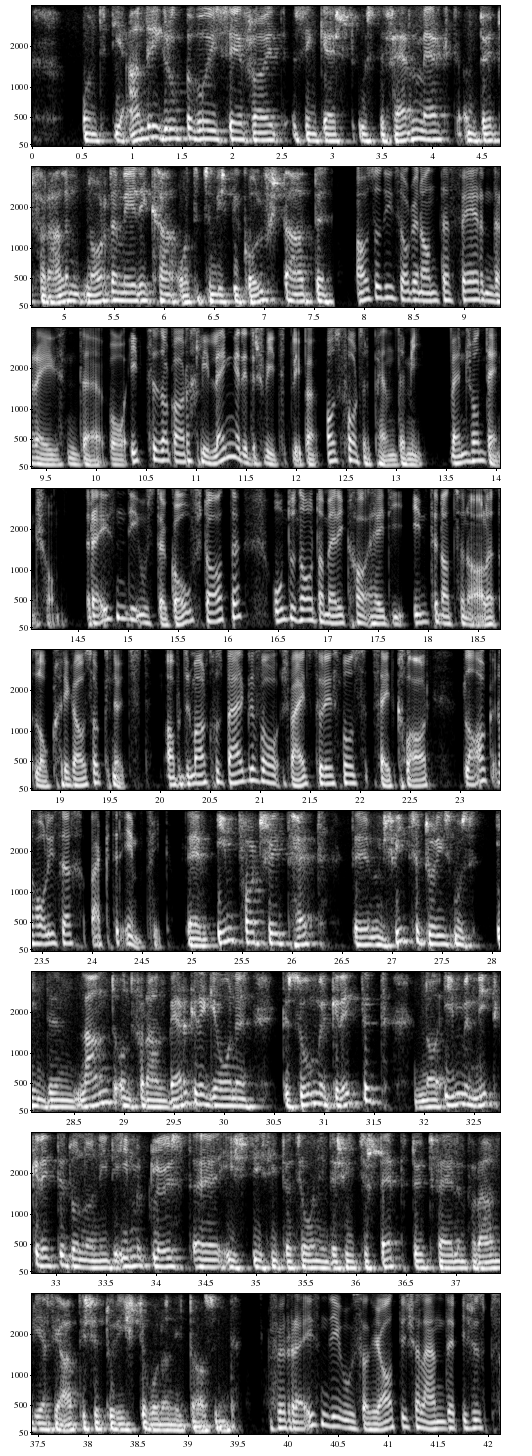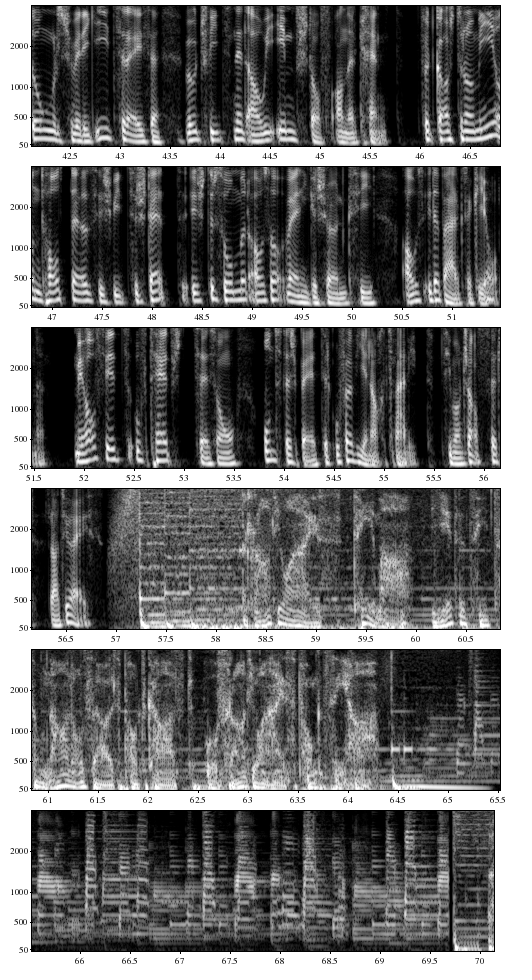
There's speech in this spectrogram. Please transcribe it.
Und die andere Gruppe, die uns sehr freut, sind Gäste aus den Fernmärkten und dort vor allem Nordamerika oder zum Beispiel Golfstaaten. Also die sogenannten Fernreisenden, die jetzt sogar ein bisschen länger in der Schweiz bleiben als vor der Pandemie. Wenn schon, dann schon. Reisende aus den Golfstaaten und aus Nordamerika haben die internationalen Lockerungen also genützt. Aber der Markus Berger von Schweiz Tourismus sagt klar, die Lage erhole sich wegen der Impfung. Der Impffortschritt hat dem Schweizer Tourismus in den Land- und vor allem Bergregionen den Sommer gerettet. Noch immer nicht gerettet und noch nicht immer gelöst äh, ist die Situation in der Schweizer Stadt. Dort fehlen vor allem die asiatischen Touristen, die noch nicht da sind. Für Reisende aus asiatischen Ländern ist es besonders schwierig einzureisen, weil die Schweiz nicht alle Impfstoffe anerkennt. Für die Gastronomie und Hotels in Schweizer Städten ist der Sommer also weniger schön gewesen als in den Bergregionen. Wir hoffen jetzt auf die Herbstsaison und dann später auf einen Weihnachtsmarkt. Simon Schaffer, Radio 1. Radio 1 Thema. Jederzeit zum Nachlesen als Podcast auf radio1.ch.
